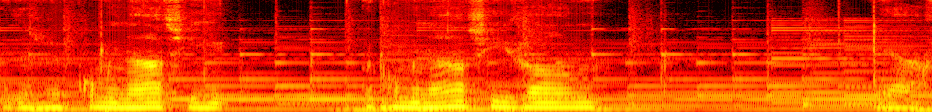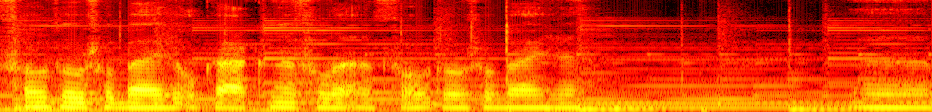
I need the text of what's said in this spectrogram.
Het is een combinatie, een combinatie van ja, foto's waarbij ze elkaar knuffelen en foto's waarbij ze uh,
